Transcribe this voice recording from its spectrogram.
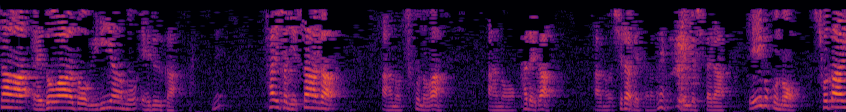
サー・エドワード・ウィリアム・エルガー。ね、最初にサーが、あの、つくのは、あの、彼が、あの、調べたらね、勉強したら、英国の初代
